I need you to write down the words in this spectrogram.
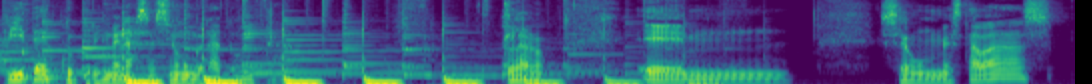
pide tu primera sesión gratuita. Claro. Em, según me estabas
